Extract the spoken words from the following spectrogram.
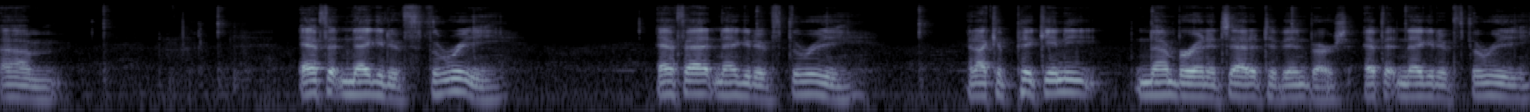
um, f at negative 3 f at negative 3, and I could pick any number in its additive inverse, f at negative 3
